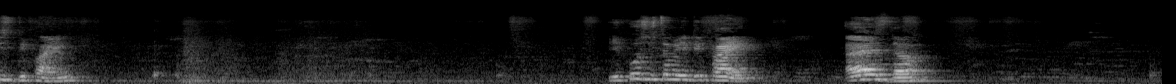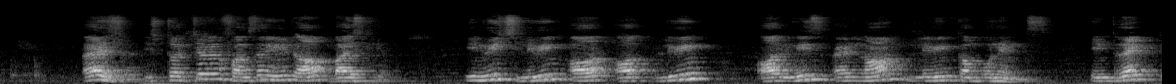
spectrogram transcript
is defined ecosystem is defined as the as structure and functional unit of biosphere in which living or, or living organisms and non-living components interact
